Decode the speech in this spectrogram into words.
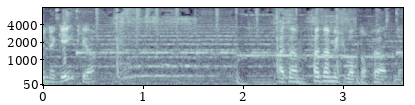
Schöne Gegend hier. Falls er, falls er mich überhaupt noch hört, ne?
